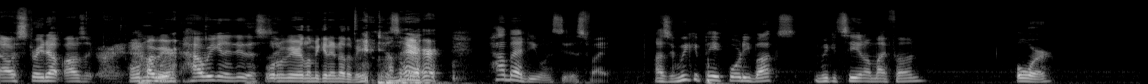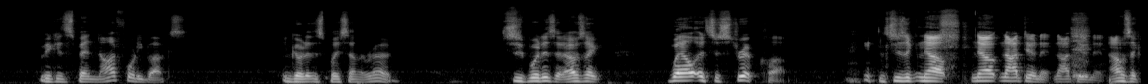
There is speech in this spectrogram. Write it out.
I was straight up. I was like, "All right, Hold my are beer. how are we gonna do this?" Hold a beer. Let me get another beer down there. how bad do you want to see this fight? I was like, we could pay 40 bucks and we could see it on my phone. Or we could spend not 40 bucks and go to this place down the road. She's like, what is it? I was like, well, it's a strip club. And she's like, no, no, not doing it, not doing it. I was like,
